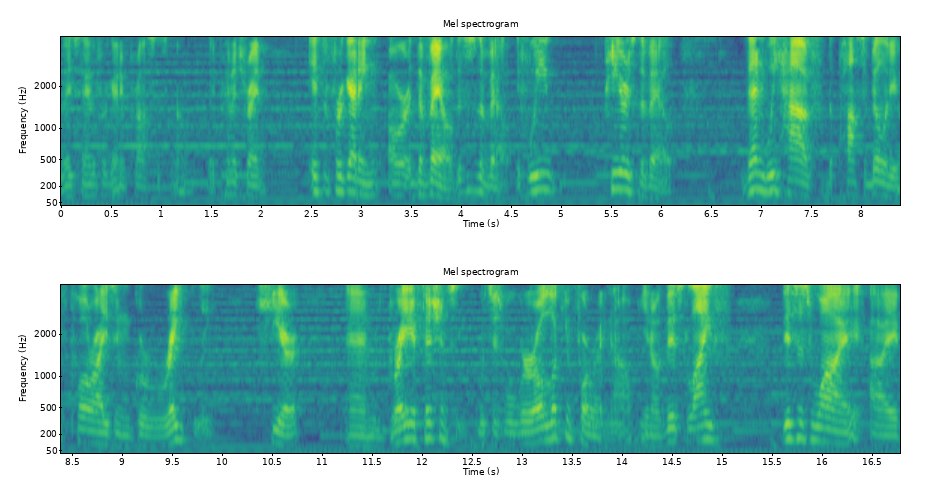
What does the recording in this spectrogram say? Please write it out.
They say the forgetting process. No, they penetrate. If the forgetting or the veil, this is the veil. If we pierce the veil, then we have the possibility of polarizing greatly here and with great efficiency, which is what we're all looking for right now. You know, this life, this is why I,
